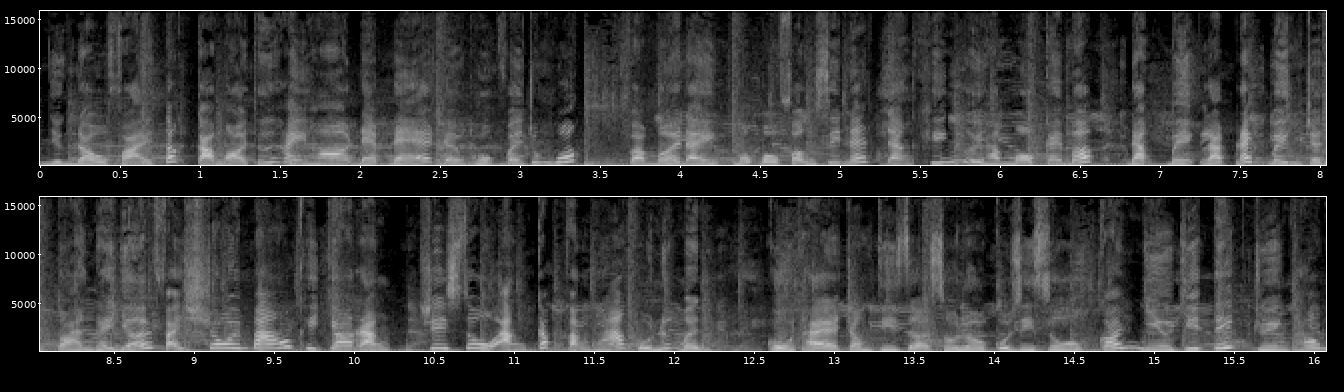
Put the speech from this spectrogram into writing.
Nhưng đâu phải tất cả mọi thứ hay ho đẹp đẽ đều thuộc về Trung Quốc. Và mới đây, một bộ phận Cnet đang khiến người hâm mộ K-pop Đặc biệt là Blackpink trên toàn thế giới phải sôi máu khi cho rằng Jisoo ăn cắp văn hóa của nước mình. Cụ thể trong teaser solo của Jisoo có nhiều chi tiết truyền thông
